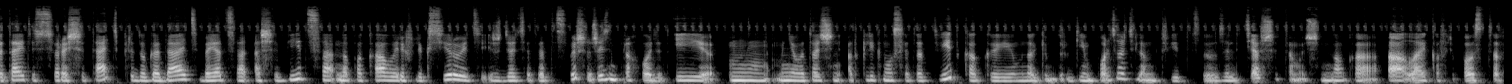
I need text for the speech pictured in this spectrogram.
пытаетесь все рассчитать, предугадать, бояться ошибиться, но пока вы рефлексируете и ждете ответа свыше, жизнь проходит. И мне вот очень откликнулся этот твит, как и многим другим пользователям. Твит залетевший, там очень много а, лайков, репостов,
